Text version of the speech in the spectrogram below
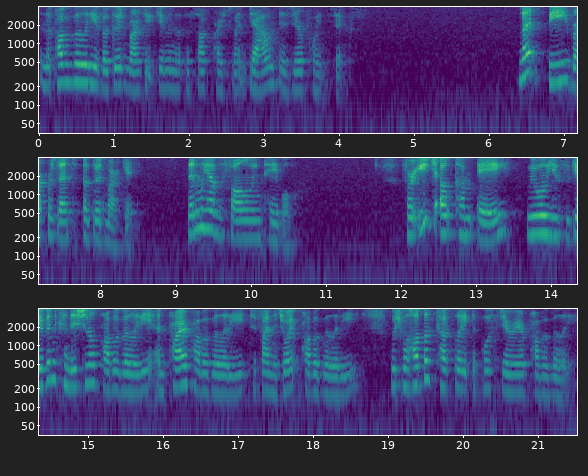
And the probability of a good market given that the stock price went down is 0.6. Let B represent a good market. Then we have the following table. For each outcome A, we will use the given conditional probability and prior probability to find the joint probability, which will help us calculate the posterior probability.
